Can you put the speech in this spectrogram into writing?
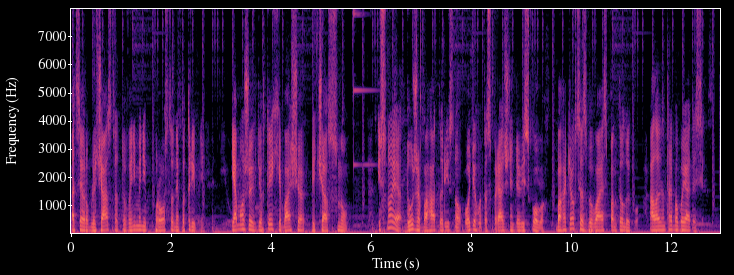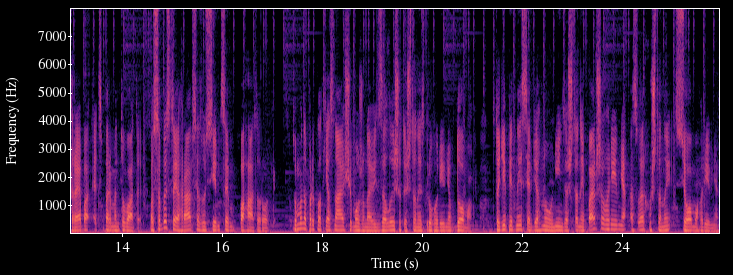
а це я роблю часто, то вони мені просто не потрібні. Я можу їх вдягти хіба що під час сну. Існує дуже багато різного одягу та спорядження для військових. Багатьох це збиває з пантелику, але не треба боятися, треба експериментувати. Особисто я грався з усім цим багато років. Тому, наприклад, я знаю, що можу навіть залишити штани з другого рівня вдома. Тоді під низ я вдягну у ніндзя штани першого рівня, а зверху штани сьомого рівня.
